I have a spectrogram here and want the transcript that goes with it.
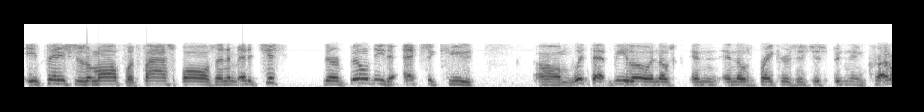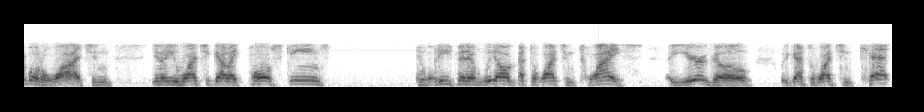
he finishes them off with fastballs, and it just their ability to execute um, with that velo and those and, and those breakers has just been incredible to watch. And you know, you watch a guy like Paul Skenes and what he's been. We all got to watch him twice a year ago. We got to watch him catch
